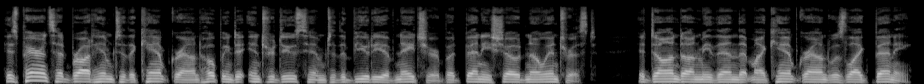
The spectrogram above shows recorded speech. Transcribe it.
His parents had brought him to the campground hoping to introduce him to the beauty of nature, but Benny showed no interest. It dawned on me then that my campground was like Benny,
